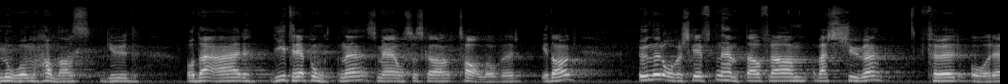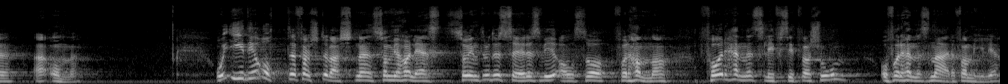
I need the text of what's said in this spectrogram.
noe om Hannas Gud. Og det er de tre punktene som jeg også skal tale over i dag. Under overskriften henta fra vers 20 før året er omme. Og I de åtte første versene som vi har lest, så introduseres vi altså for Hanna, for hennes livssituasjon og for hennes nære familie.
